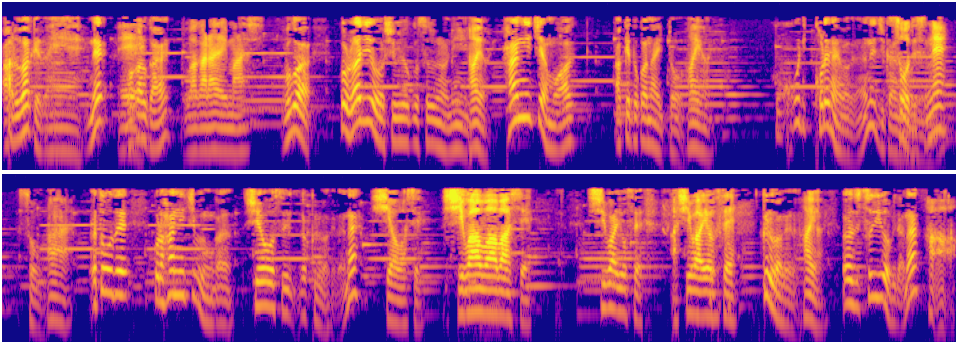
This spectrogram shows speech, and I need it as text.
あるわけだ。えね？ええわかるかい？えわかられます。僕は、これラジオを収録するのに、はいはい。半日はもうあ開けとかないと、はいはい。こここに来れないわけだよね、時間にそうです。ね。そう。は当然、この半日分が幸せが来るわけだよね。い。幸せ。しわわわせ。しわ寄せ。あしわ寄せ。来るわけだ。はいはい。あ水曜日だな。はあ。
